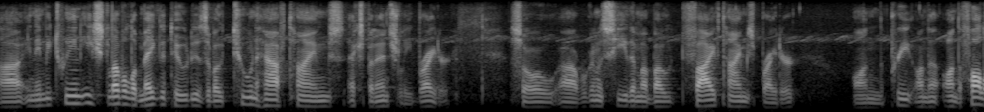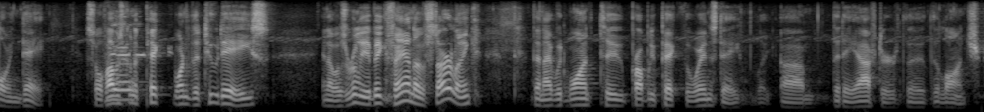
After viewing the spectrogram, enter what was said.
Uh, and in between each level of magnitude is about two and a half times exponentially brighter. So uh, we're going to see them about five times brighter on the pre on the on the following day. So if I was going to pick one of the two days, and I was really a big fan of Starlink, then I would want to probably pick the Wednesday, like um, the day after the, the launch,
